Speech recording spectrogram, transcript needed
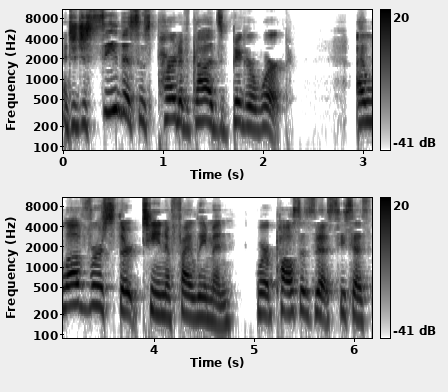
and to just see this as part of God's bigger work. I love verse 13 of Philemon, where Paul says this. He says,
